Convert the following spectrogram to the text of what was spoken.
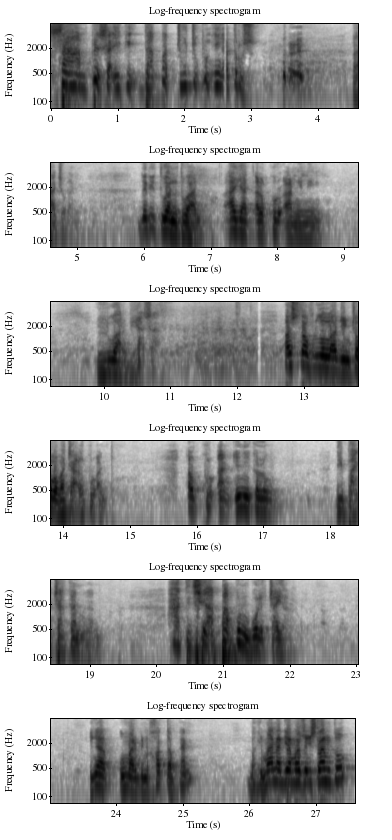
Sampai saiki dapat cucu pun ingat terus. nah coba. Jadi tuan-tuan, ayat Al-Quran ini luar biasa. Astagfirullahaladzim, coba baca Al-Quran. Al-Quran ini kalau dibacakan kan, hati siapa pun boleh cair. Ingat Umar bin Khattab kan, bagaimana dia masuk Islam tuh?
